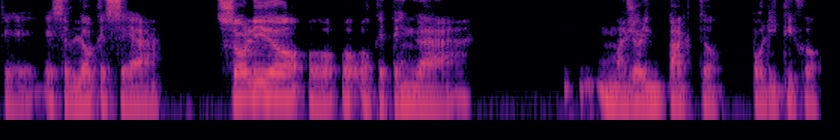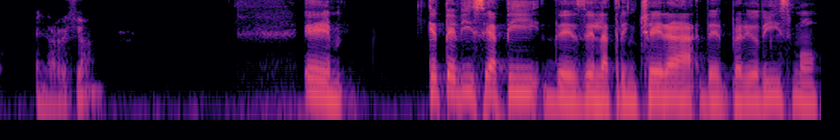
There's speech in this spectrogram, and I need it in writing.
que ese bloque sea sólido o, que tenga un mayor impacto político en la región. Em, ¿Qué te dice a ti desde la trinchera del periodismo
